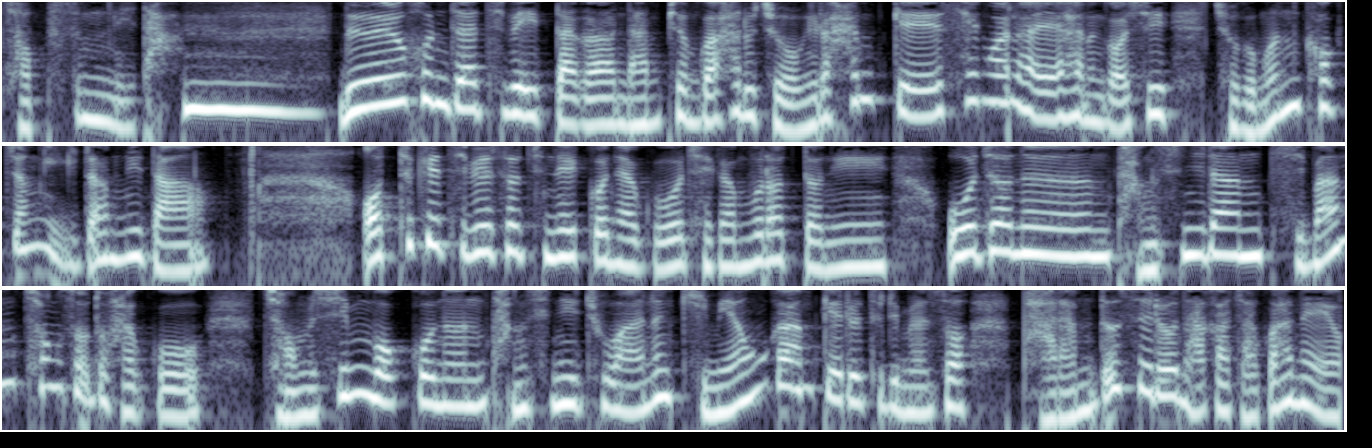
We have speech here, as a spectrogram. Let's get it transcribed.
접습니다. 음. 늘 혼자 집에 있다가 남편과 하루 종일 함께 생활해야 하는 것이 조금은 걱정이기도 합니다. 어떻게 집에서 지낼 거냐고 제가 물었더니 오전은 당신이란 집안 청소도 하고 점심 먹고는 당신이 좋아하는 김영호가 함께를 들으면서 바람도 쐬러 나가자고 하네요.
